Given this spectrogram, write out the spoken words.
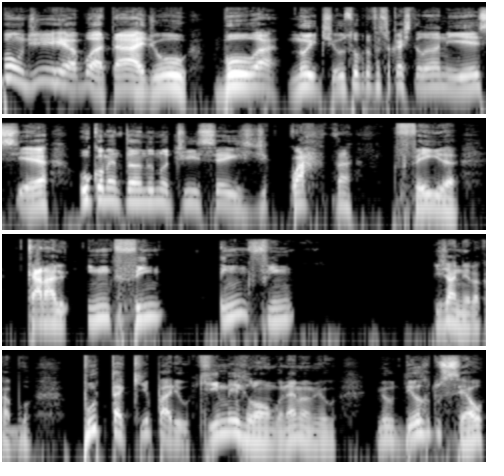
Bom dia, boa tarde ou boa noite. Eu sou o professor Castellani e esse é o Comentando Notícias de quarta-feira. Caralho, enfim, enfim, janeiro acabou. Puta que pariu, que mês longo, né, meu amigo? Meu Deus do céu,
